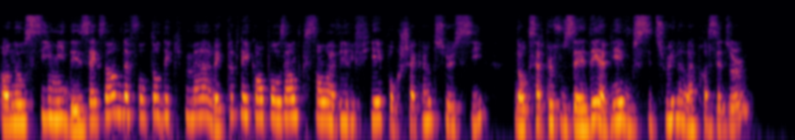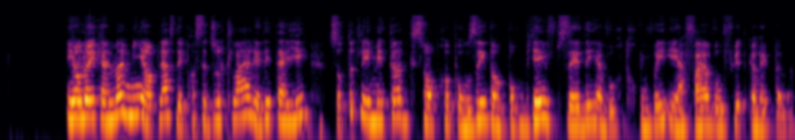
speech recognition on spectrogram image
on a aussi mis des exemples de photos d'équipement avec toutes les composantes qui sont à vérifier pour chacun de ceux-ci. Donc, ça peut vous aider à bien vous situer dans la procédure. Et on a également mis en place des procédures claires et détaillées sur toutes les méthodes qui sont proposées, donc pour bien vous aider à vous retrouver et à faire vos fuites correctement.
